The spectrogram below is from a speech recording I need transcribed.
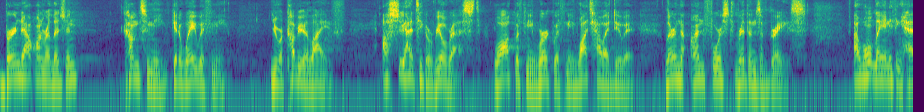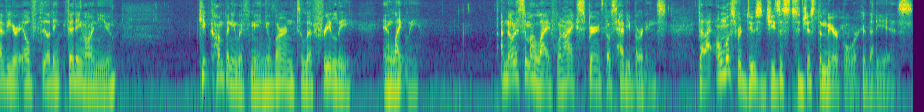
burned out on religion, come to me, get away with me. You'll recover your life. I'll show you how to take a real rest. Walk with me, work with me, watch how I do it. Learn the unforced rhythms of grace. I won't lay anything heavy or ill fitting on you. Keep company with me, and you'll learn to live freely and lightly. I noticed in my life when I experienced those heavy burdens that I almost reduced Jesus to just the miracle worker that he is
